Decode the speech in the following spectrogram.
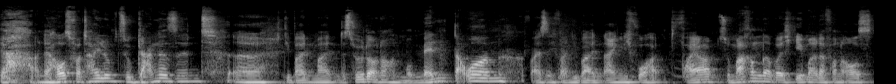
ja, an der Hausverteilung zugange sind. Äh, die beiden meinten, das würde auch noch einen Moment dauern. Ich weiß nicht, wann die beiden eigentlich vorhatten, Feierabend zu machen, aber ich gehe mal davon aus,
